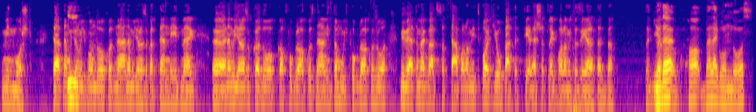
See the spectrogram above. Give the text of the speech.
mint most. Tehát nem ugyanúgy gondolkodnál, nem ugyanazokat tennéd meg, nem ugyanazokkal a dolgokkal foglalkoznál, mint amúgy foglalkozol, mivel te megváltoztattál valamit, vagy jobbá tettél esetleg valamit az életedbe. Ez egy Na ilyen de, dolog. ha belegondolsz,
